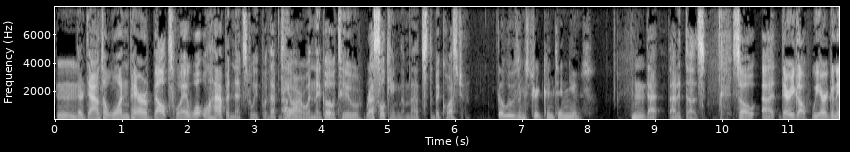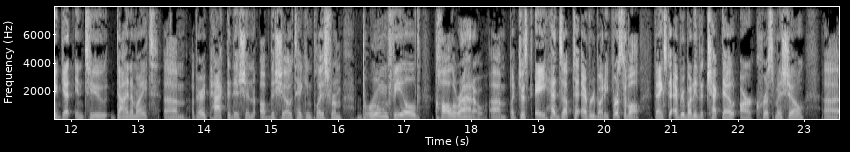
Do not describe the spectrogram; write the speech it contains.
hmm. they're down to one pair of belts. Wai, what will happen next week with FTR oh. when they go to Wrestle Kingdom? That's the big question. The losing streak continues. That that it does. So uh, there you go. We are going to get into Dynamite, um, a very packed edition of the show taking place from Broomfield, Colorado. Um, but just a heads up to everybody. First of all, thanks to everybody that checked out our Christmas show. Uh,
